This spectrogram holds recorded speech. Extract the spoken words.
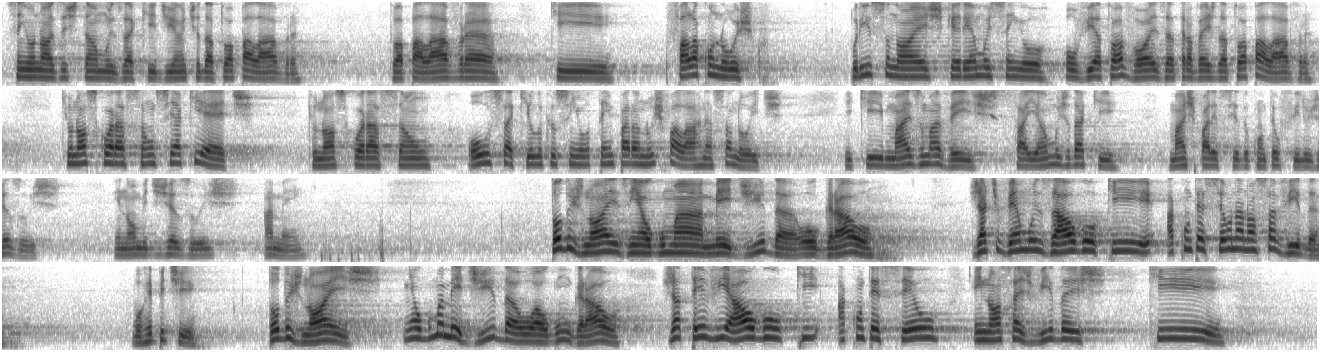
Senhor, nós estamos aqui diante da tua palavra, tua palavra que fala conosco. Por isso nós queremos, Senhor, ouvir a tua voz através da tua palavra, que o nosso coração se aquiete, que o nosso coração ouça aquilo que o Senhor tem para nos falar nessa noite e que mais uma vez saiamos daqui mais parecido com teu filho Jesus. Em nome de Jesus, amém. Todos nós, em alguma medida ou grau, já tivemos algo que aconteceu na nossa vida. Vou repetir. Todos nós, em alguma medida ou algum grau, já teve algo que aconteceu em nossas vidas que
